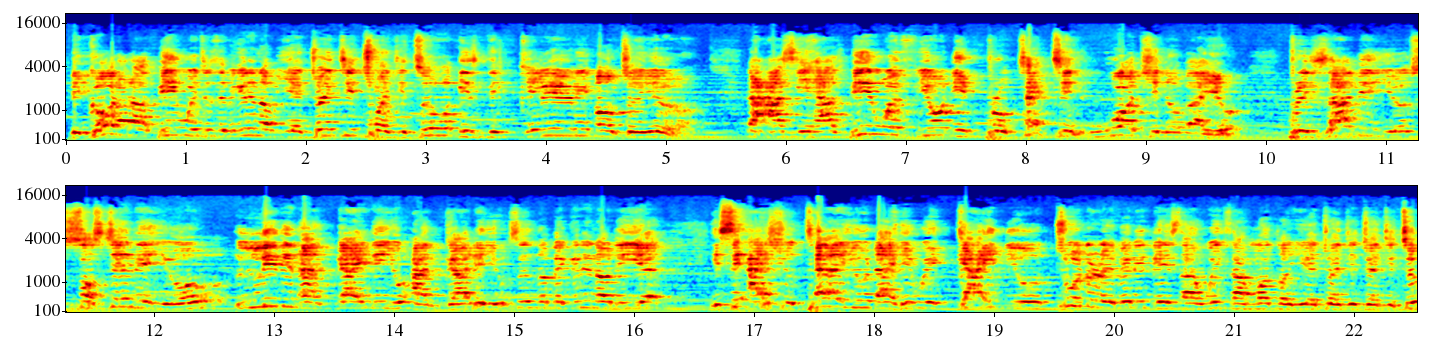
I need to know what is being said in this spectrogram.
The God that I've been with since the beginning of year 2022 is declaring unto you that as he has been with you in protecting, watching over you, preserving you, sustaining you, leading and guiding you and guiding you. Since the beginning of the year, he said, I should tell you that he will guide you through the remaining days and weeks and months of year 2022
